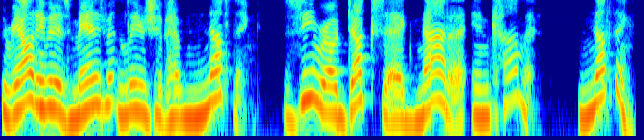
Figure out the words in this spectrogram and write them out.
The reality of it is, management and leadership have nothing zero duck's egg, nada in common. Nothing.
